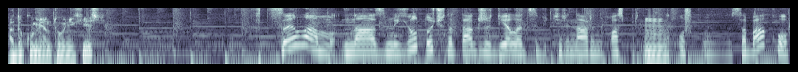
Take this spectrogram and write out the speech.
А документы у них есть? В целом на змею точно так же делается ветеринарный паспорт Мгм. на кошку на собаку.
